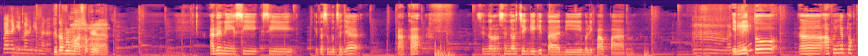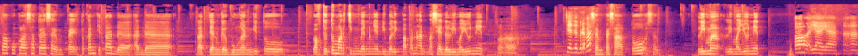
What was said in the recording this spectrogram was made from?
Gimana gimana gimana? Kita belum Ah. masuk ya. ada nih si si kita sebut saja kakak senior senior CG kita di Balikpapan. Hmm, oke. Ini tuh eh, aku ingat waktu aku kelas 1 SMP itu kan kita ada ada latihan gabungan gitu. Waktu itu marching bandnya di Balikpapan ad- masih ada 5 unit. Heeh. Masih ada berapa? SMP 1 sem- 5 5 unit. Oh iya ya. Heeh.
